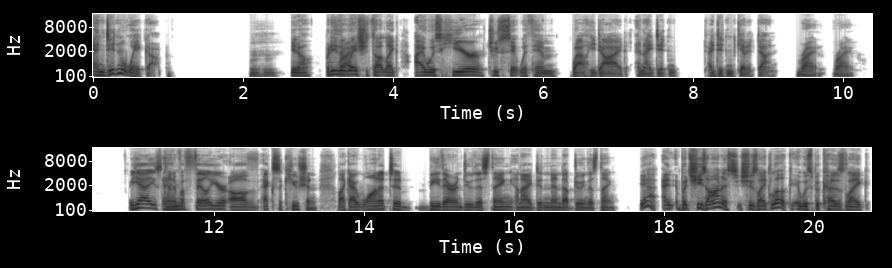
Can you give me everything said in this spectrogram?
and didn't wake up. Mm-hmm. You know, but either right. way, she thought like I was here to sit with him while he died, and I didn't. I didn't get it done. Right. Right. Yeah, he's kind and, of a failure of execution. Like I wanted to be there and do this thing, and I didn't end up doing this thing. Yeah, and but she's honest. She's like, "Look, it was because like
